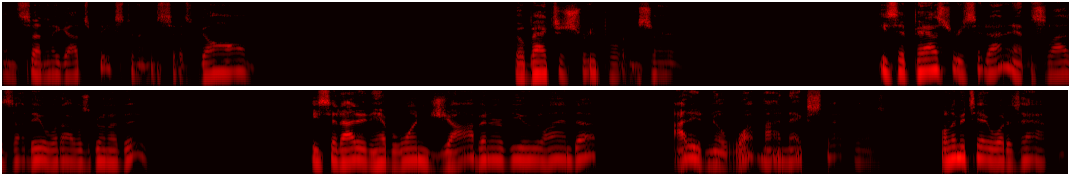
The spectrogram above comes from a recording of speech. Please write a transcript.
And suddenly God speaks to him and says, Go home. Go back to Shreveport and serve. He said, Pastor, he said, I didn't have the slightest idea what I was going to do. He said, I didn't have one job interview lined up. I didn't know what my next step was. Well, let me tell you what has happened.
